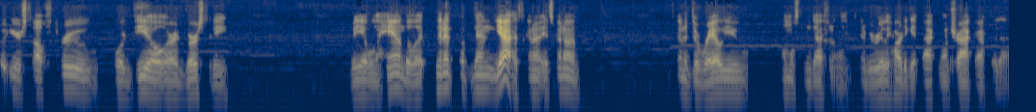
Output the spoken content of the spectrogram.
put yourself through ordeal or adversity be able to handle it. Then it, then yeah, it's gonna, it's gonna, it's gonna derail you almost indefinitely. It's gonna be really hard to get back on track after that.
